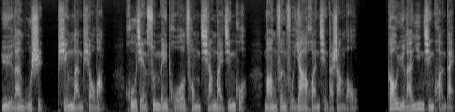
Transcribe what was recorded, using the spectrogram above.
玉兰无事，凭栏眺望。忽见孙媒婆从墙外经过，忙吩咐丫鬟请她上楼。高玉兰殷勤款待，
